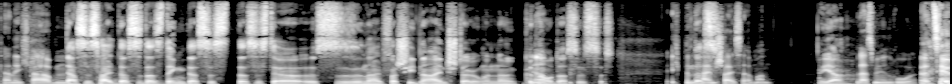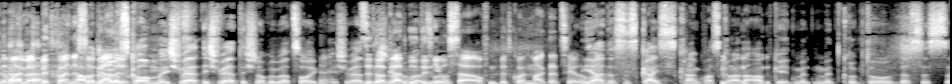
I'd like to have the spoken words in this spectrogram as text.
kann ich haben. Das ist halt das, das Ding. Das ist, das ist der, es sind halt verschiedene Einstellungen, ne? Genau Ja. das ist es. ich bin das- Heimscheißer, Mann. Ja. Lass mich in Ruhe. Erzähl doch mal über Bitcoin. Ist Aber du wirst kommen. Ich werde ich werd dich noch überzeugen. Ich werd sind doch gerade gute. News da auf dem Bitcoin-Markt. Erzähl doch Ja, mal. das ist geisteskrank, was gerade abgeht mit, mit Krypto. Das ist äh,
